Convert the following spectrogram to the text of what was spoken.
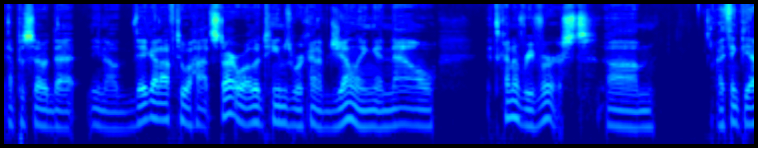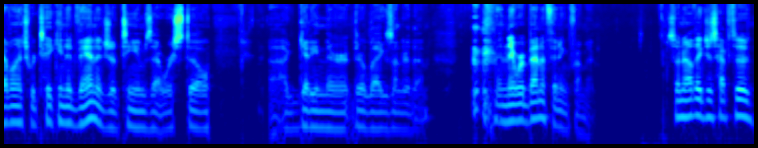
episode that, you know, they got off to a hot start where other teams were kind of gelling and now it's kind of reversed. Um, I think the Avalanche were taking advantage of teams that were still uh, getting their, their legs under them and they were benefiting from it. So now they just have to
